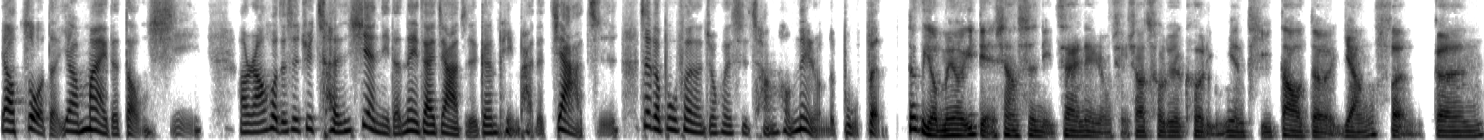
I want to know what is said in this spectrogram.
要做的、要卖的东西，好，然后或者是去呈现你的内在价值跟品牌的价值，这个部分呢，就会是长红内容的部分。这个有没有一点像是你在内容营销策略课里面提到的养粉跟？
